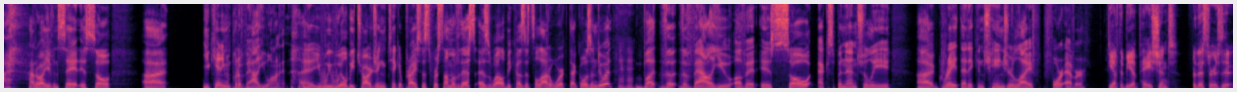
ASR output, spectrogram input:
how do I even say it, is so. Uh, you can't even put a value on it. Uh, we will be charging ticket prices for some of this as well because it's a lot of work that goes into it. Mm-hmm. But the the value of it is so exponentially uh, great that it can change your life forever. Do you have to be a patient for this, or is it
